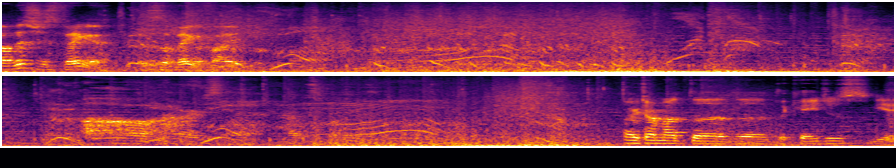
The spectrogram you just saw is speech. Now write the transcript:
Oh, this is just Vega. This is a Vega fight. Oh, Are you talking about the, the, the cages? Yeah.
